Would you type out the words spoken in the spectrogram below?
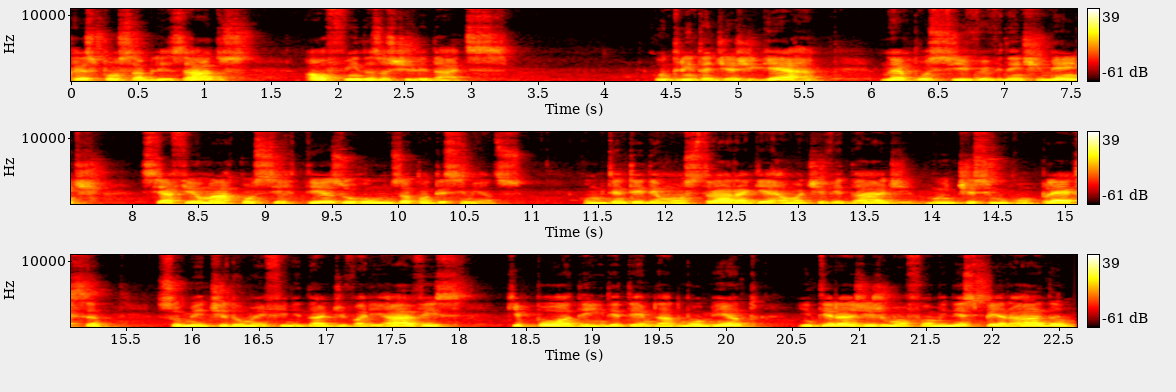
responsabilizados ao fim das hostilidades. Com 30 dias de guerra, não é possível, evidentemente, se afirmar com certeza o rumo dos acontecimentos. Como tentei demonstrar, a guerra é uma atividade muitíssimo complexa submetido a uma infinidade de variáveis que podem, em determinado momento, interagir de uma forma inesperada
